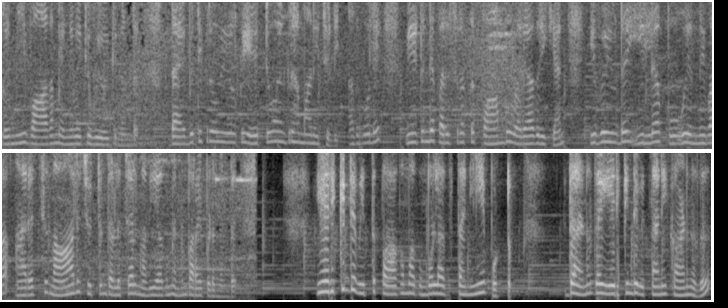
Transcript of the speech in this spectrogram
കൃമി വാദം എന്നിവയ്ക്ക് ഉപയോഗിക്കുന്നുണ്ട്. ഡയബറ്റിക് രോഗികൾക്ക് ഏറ്റവും അനുഗ്രഹമാണ് ഈ ചെടി. അതുപോലെ വീട്ടിന്റെ പരിസരത്ത് പാമ്പ് വരാതിരിക്കാൻ ഇവയുടെ ഇല പൂവ് എന്നിവ അരച്ച് നാല് ചുറ്റും തെളിച്ചാൽ മതിയാകുമെന്നും പറയപ്പെടുന്നുണ്ട്. എരിക്കിന്റെ വിത്ത് പാകമാകുമ്പോൾ അത് തനിയെ പൊട്ടും. ഇതാണ് ദ എരിക്കിന്റെ വിത്താണ് ഈ കാണുന്നത്.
